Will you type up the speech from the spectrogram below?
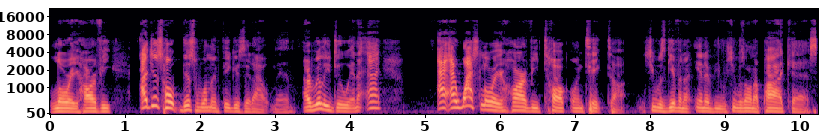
Lori Harvey. I just hope this woman figures it out, man. I really do. And I, I, I watched Lori Harvey talk on TikTok. She was giving an interview. She was on a podcast,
